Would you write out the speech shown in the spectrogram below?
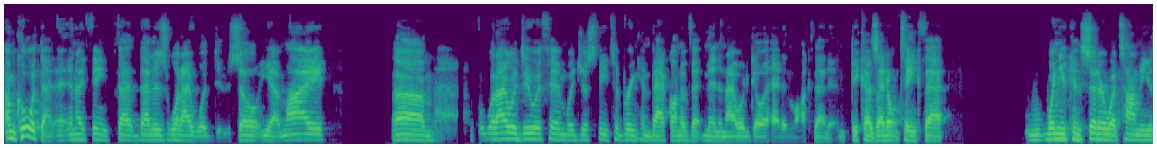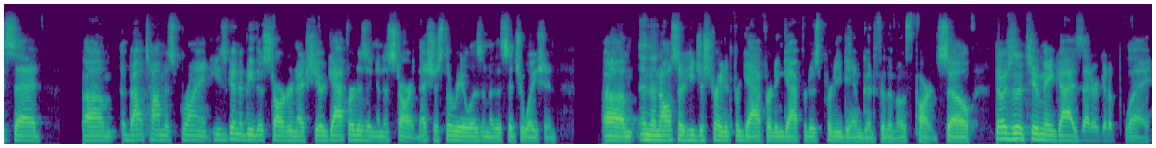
I'm cool with that, and I think that that is what I would do. So yeah, my um, what I would do with him would just be to bring him back on a vet min, and I would go ahead and lock that in because I don't think that when you consider what Tommy has said um, about Thomas Bryant, he's going to be the starter next year. Gafford isn't going to start. That's just the realism of the situation. Um, and then also he just traded for Gafford, and Gafford is pretty damn good for the most part. So those are the two main guys that are going to play.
